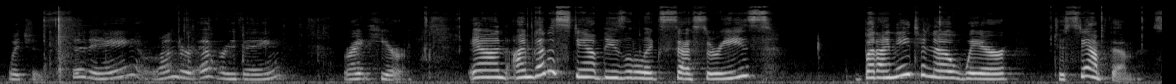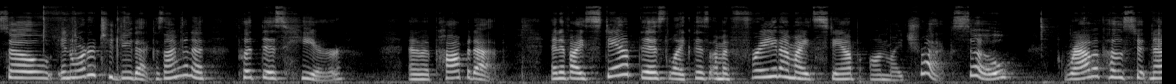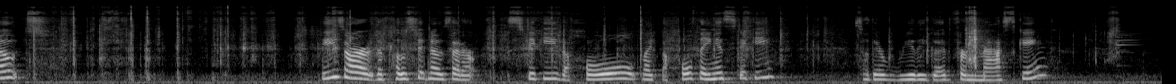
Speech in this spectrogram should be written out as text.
which is sitting under everything right here. And I'm gonna stamp these little accessories, but I need to know where to stamp them. So in order to do that, because I'm gonna put this here and I'm gonna pop it up. And if I stamp this like this, I'm afraid I might stamp on my truck. So grab a post-it note. These are the post-it notes that are sticky, the whole, like the whole thing is sticky. So they're really good for masking.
